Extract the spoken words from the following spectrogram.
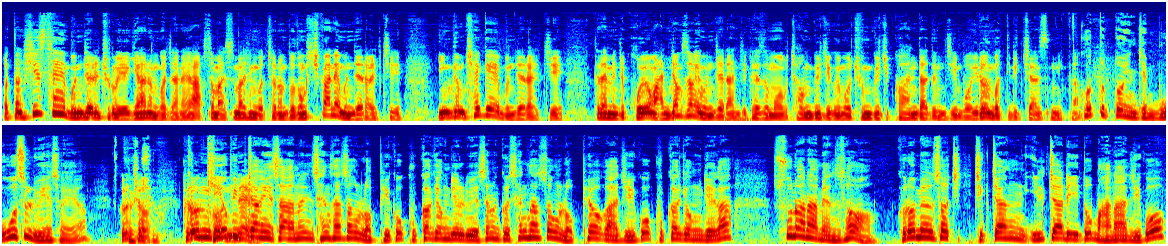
어떤 시스템의 문제를 주로 얘기하는 거잖아요. 앞서 말씀하신 것처럼 노동 시간의 문제랄지 임금 체계의 문제랄지 그다음에 이제 고용 안정성의 문제랄지 그래서 뭐 정규직을 뭐 중규직화 한다든지 뭐 이런 것들이 있지 않습니까? 그것도 또 이제 무엇을 위해서예요? 그렇죠. 그렇죠. 그런 기업 건데. 입장에서는 생산성을 높이고 국가 경제를 위해서는 그 생산성을 높여 가지고 국가 경제가 순환하면서 그러면서 직장 일자리도 많아지고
